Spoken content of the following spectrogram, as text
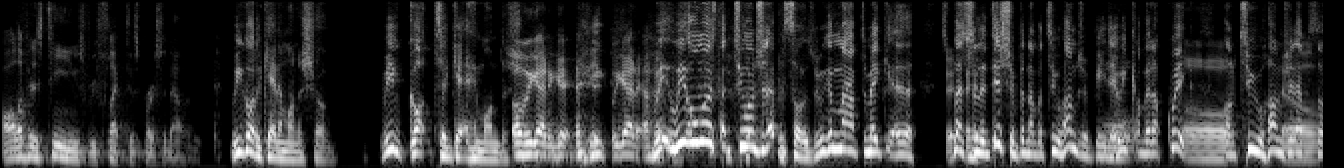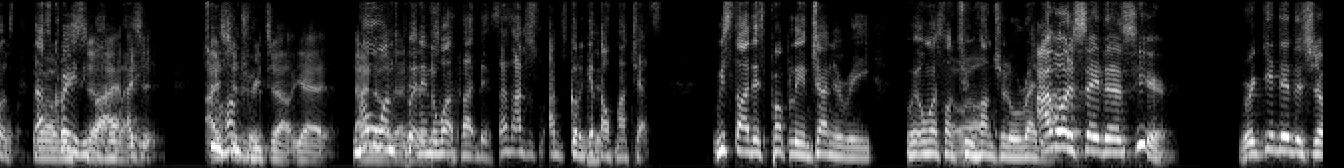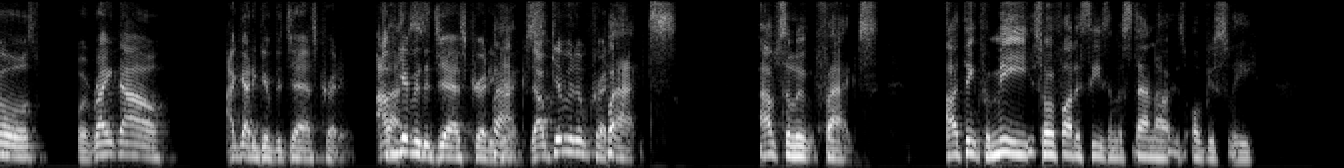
all of his teams reflect his personality. We got to get him on the show. We've got to get him on the show. Oh, we got to get, we got to. we, uh-huh. we almost at 200 episodes. We're to have to make it a special edition for number 200, BJ. We coming up quick Oh, on 200 oh, episodes. That's well, crazy, should- by the way. I should, I should 200. reach out. Yeah. No one's putting in the work like this. I, I just, I just got to get Yeah. off my chest. We started this properly in January. We're almost on Oh, 200 already. I want to say this here. We're getting into shows, but right now, I got to give the Jazz credit. I'm Facts. giving the Jazz credit. here. Facts. I'm giving them credit. facts, absolute facts. I think for me, so far this season, the standout is obviously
